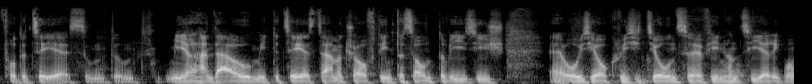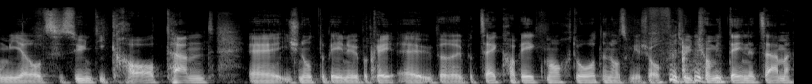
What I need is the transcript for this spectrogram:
von der CS. Und, und wir haben auch mit der CS zusammengeschafft. Interessanterweise ist äh, unsere Akquisitionsfinanzierung, die wir als Syndikat haben, äh, ist notabene über, äh, über, über ZKB gemacht worden. Also wir arbeiten heute schon mit denen zusammen.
